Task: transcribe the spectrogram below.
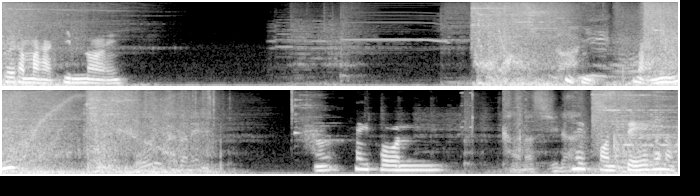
ช่วยทำมาหากินหน่อยหมานี้ให้พรให้พรเจ้เขาหน่อย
